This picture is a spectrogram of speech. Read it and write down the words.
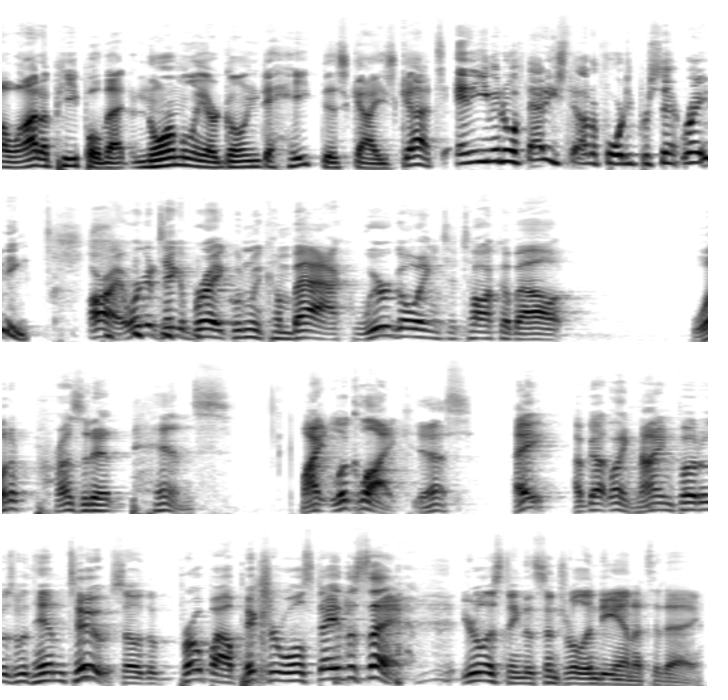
a lot of people that normally are going to hate this guy's guts. And even with that, he's still at a 40% rating. All right, we're going to take a break. When we come back, we're going to talk about what a President Pence might look like. Yes. Hey, I've got like nine photos with him too, so the profile picture will stay the same. You're listening to Central Indiana today.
